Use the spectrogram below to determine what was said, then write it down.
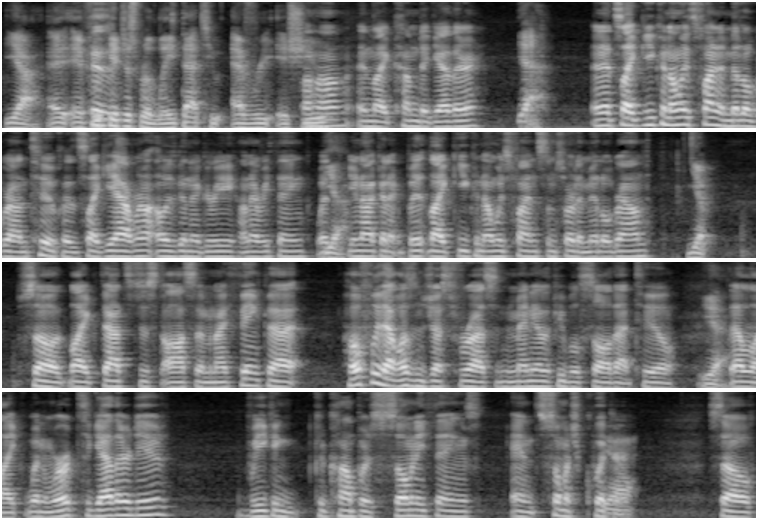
yeah, if we could just relate that to every issue, uh huh. And like come together. yeah, And it's like you can always find a middle ground too, because it's like yeah, we're not always gonna agree on everything. But Yeah. you're not gonna. But like you can always find some sort of middle ground. yep, So like that's just awesome, and I think that hopefully that wasn't just for us, and many other people saw that too. yeah, That like when we're together, dude, we can accomplish so many things and so much quicker. Yeah. So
